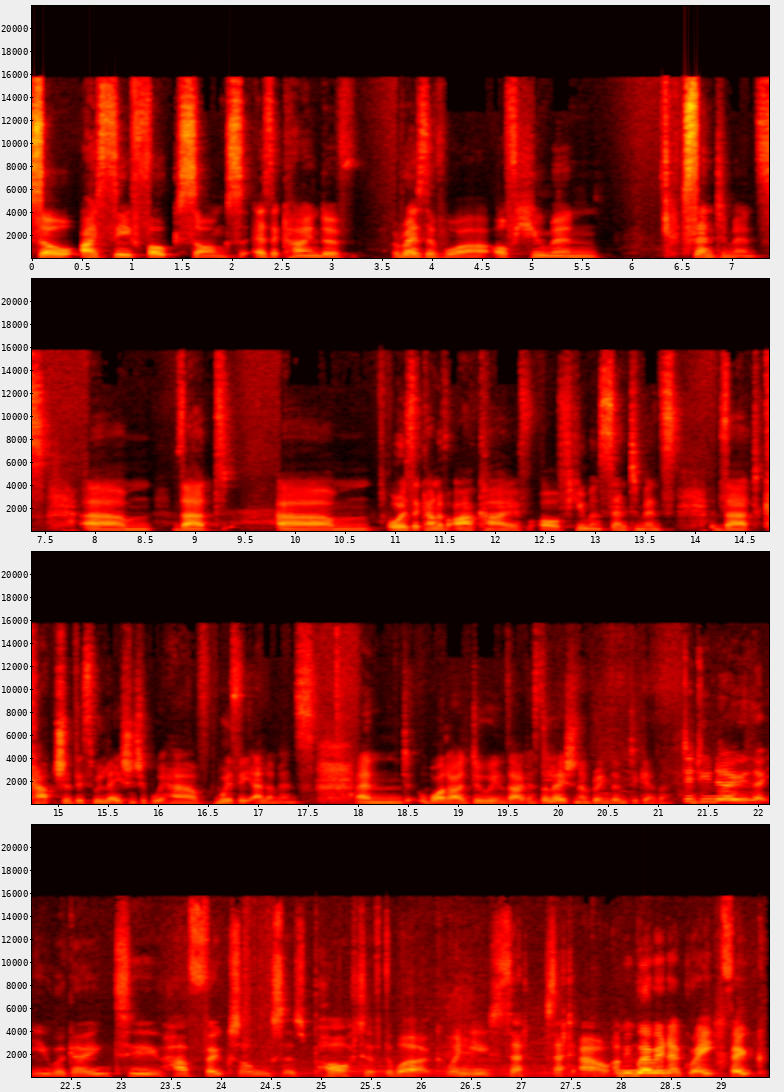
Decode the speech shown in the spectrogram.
so I see folk songs as a kind of reservoir of human sentiments um, that um, or as a kind of archive of human sentiments that capture this relationship we have with the elements. And what I do in that installation, I bring them together. Did you know that you were going to have folk songs as part of the work when you set, set it out? I mean, we're in a great folk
